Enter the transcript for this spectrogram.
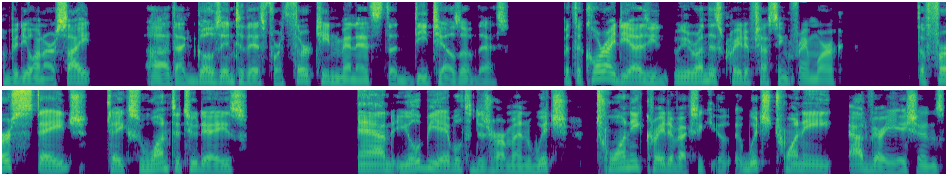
a video on our site uh, that goes into this for 13 minutes, the details of this. But the core idea is you, we run this creative testing framework. The first stage takes one to two days, and you'll be able to determine which 20 creative execute, which 20 ad variations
